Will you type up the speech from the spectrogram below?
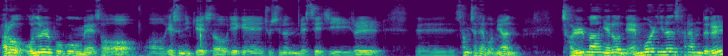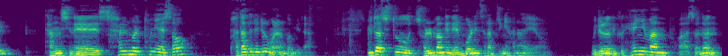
바로 오늘 복음에서 어, 예수님께서 우리에게 주시는 메시지를 성찰해 보면 절망에로 내몰리는 사람들을 당신의 삶을 통해서 받아들이기를 원하는 겁니다. 유다스도 절망에 내몰린 사람 중에 하나예요. 우리는 그 행위만 봐서는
